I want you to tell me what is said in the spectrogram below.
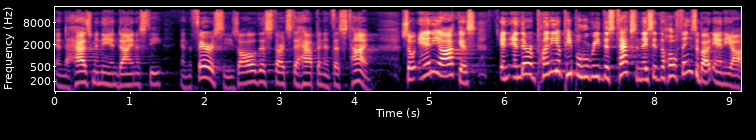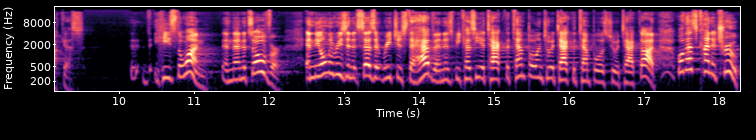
and the Hasmonean dynasty and the Pharisees. All of this starts to happen at this time. So Antiochus, and, and there are plenty of people who read this text and they say the whole thing's about Antiochus. He's the one, and then it's over. And the only reason it says it reaches to heaven is because he attacked the temple, and to attack the temple is to attack God. Well, that's kind of true,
